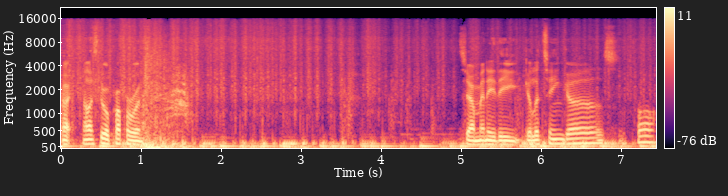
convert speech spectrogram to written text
Right, now let's do a proper run. See how many the guillotine goes for.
